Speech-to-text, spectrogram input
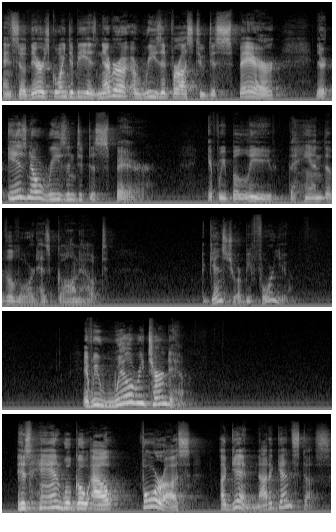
And so there's going to be is never a reason for us to despair. There is no reason to despair if we believe the hand of the Lord has gone out against you or before you. If we will return to Him, His hand will go out for us again, not against us.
